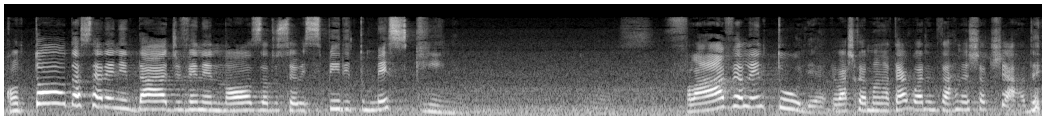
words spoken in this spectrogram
com toda a serenidade venenosa do seu espírito mesquinho. Flávia Lentulha. Eu acho que a Emmanuel até agora não estava meio chateada.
